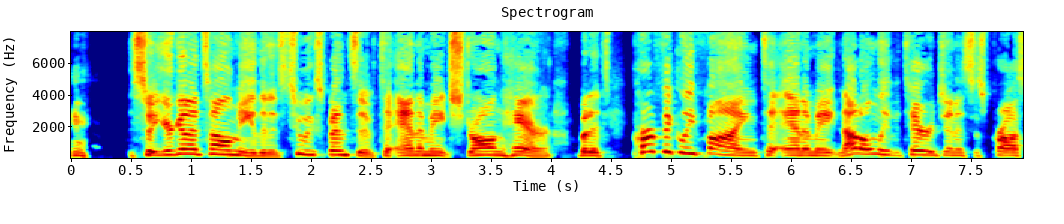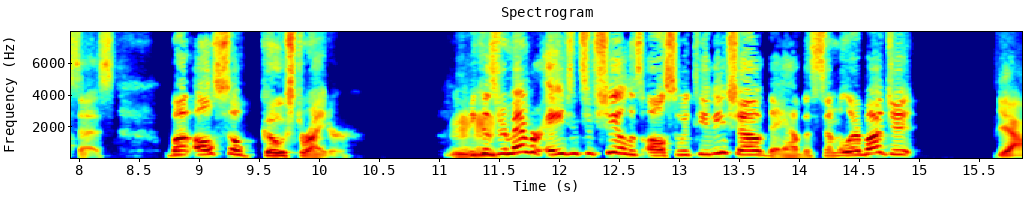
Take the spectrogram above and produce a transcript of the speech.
so you're gonna tell me that it's too expensive to animate strong hair, but it's perfectly fine to animate not only the Terrigenesis process, but also Ghost Rider. Mhm. Because remember, Agents of Shield is also a TV show. They have a similar budget. Yeah.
